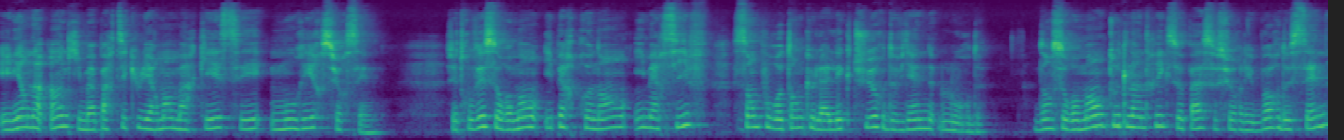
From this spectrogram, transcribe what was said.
et il y en a un qui m'a particulièrement marqué, c'est Mourir sur scène. J'ai trouvé ce roman hyper prenant, immersif, sans pour autant que la lecture devienne lourde. Dans ce roman, toute l'intrigue se passe sur les bords de Seine,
